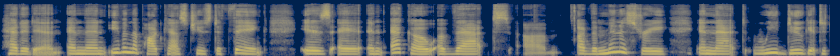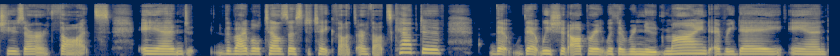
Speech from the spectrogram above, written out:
headed in. And then even the podcast choose to think is a, an echo of that um, of the ministry in that we do get to choose our thoughts. And the bible tells us to take thoughts our thoughts captive that that we should operate with a renewed mind every day. And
